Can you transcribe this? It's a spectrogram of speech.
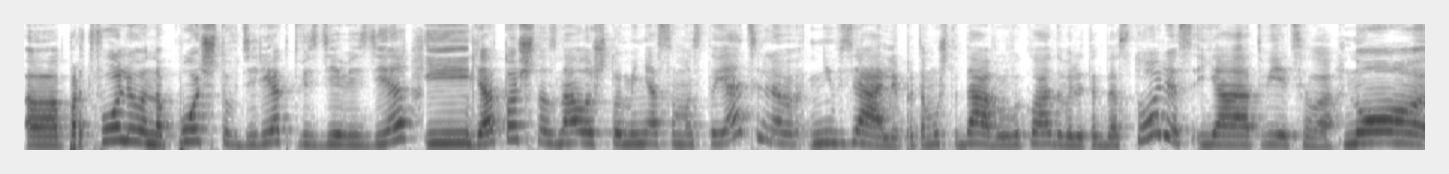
э, портфолио на почту, в директ, везде-везде, и я точно знала, что меня самостоятельно не взяли, потому что, да, вы выкладывали тогда сторис, и я ответила, но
